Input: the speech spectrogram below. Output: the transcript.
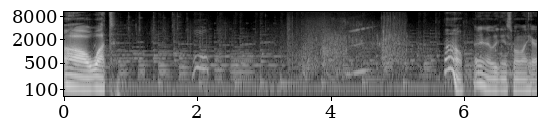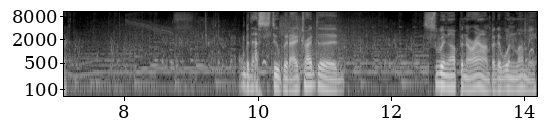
Oh, what? Oh, I didn't know we can swim out here. But that's stupid. I tried to swing up and around, but it wouldn't let me.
